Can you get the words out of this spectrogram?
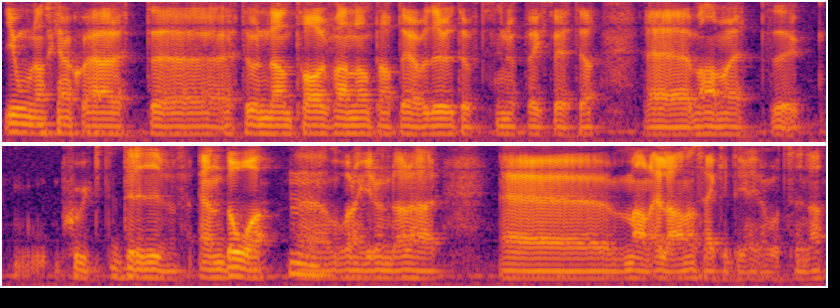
Jonas kanske är ett, eh, ett undantag, han har inte haft det överdrivet tufft i sin uppväxt vet jag. Eh, men han har ett eh, sjukt driv ändå, mm. våran grundare här. Man, eller han har säkert genomgått sina,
